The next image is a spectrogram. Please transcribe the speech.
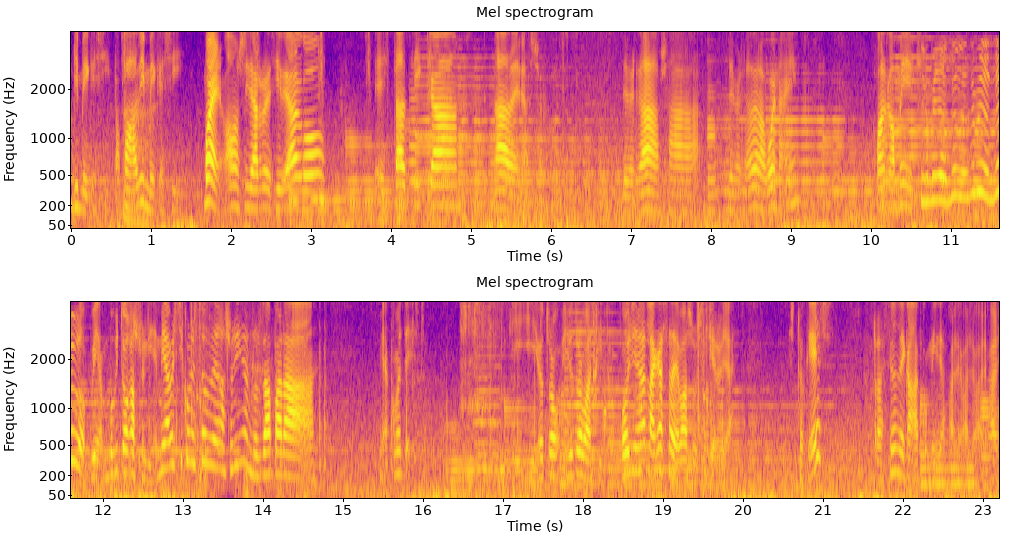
Dime que sí, papá, dime que sí. Bueno, vamos a ir a recibir algo. Estática. Nada de absoluto De verdad, o sea, de verdad de la buena, ¿eh? Págame, es que no me da nada, no me da nada Mira, un poquito de gasolina Mira, a ver si con esto de gasolina nos da para... Mira, cómete esto y, otro, y otro vasito Puedo llenar la casa de vasos si quiero ya ¿Esto qué es? Ración de cada comida Vale, vale, vale, vale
